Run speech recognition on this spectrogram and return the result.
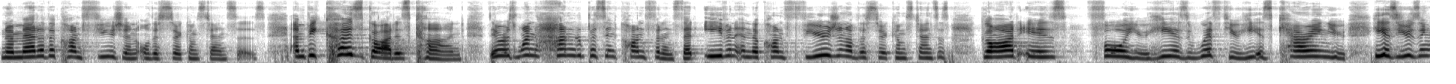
no matter the confusion or the circumstances. And because God is kind, there is 100% confidence that even in the confusion of the circumstances, God is for you. He is with you. He is carrying you. He is using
